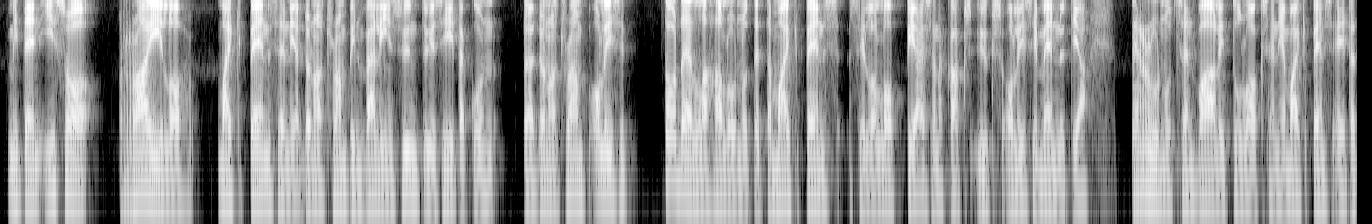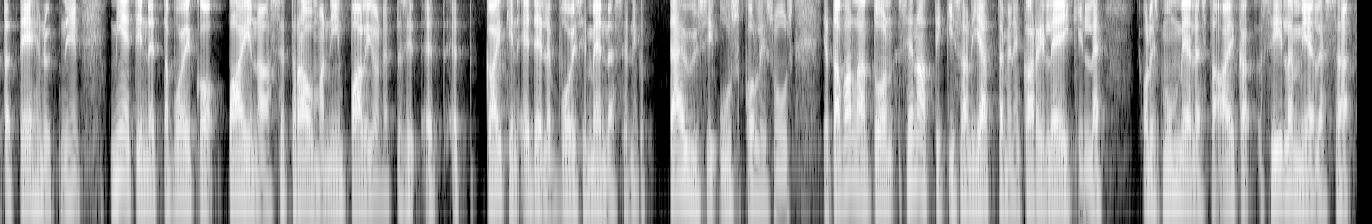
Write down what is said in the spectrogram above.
miten iso railo Mike Pensen ja Donald Trumpin väliin syntyi siitä, kun Donald Trump olisi todella halunnut, että Mike Pence silloin loppiaisena 2-1 olisi mennyt ja perunut sen vaalituloksen ja Mike Pence ei tätä tehnyt, niin mietin, että voiko painaa se trauma niin paljon, että, sit, et, et kaiken edelle voisi mennä se niin täysi uskollisuus. Ja tavallaan tuon senaattikisan jättäminen Kari Leikille olisi mun mielestä aika sillä mielessä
